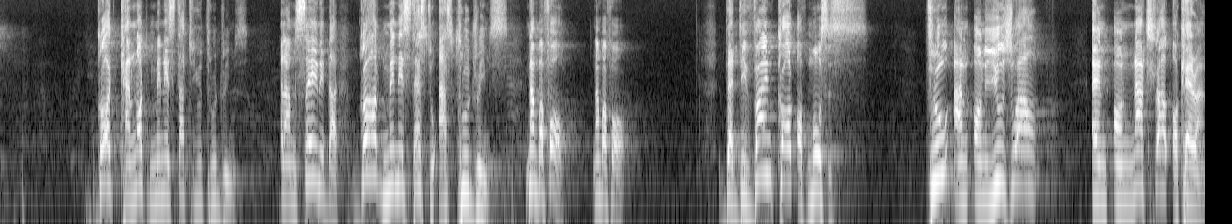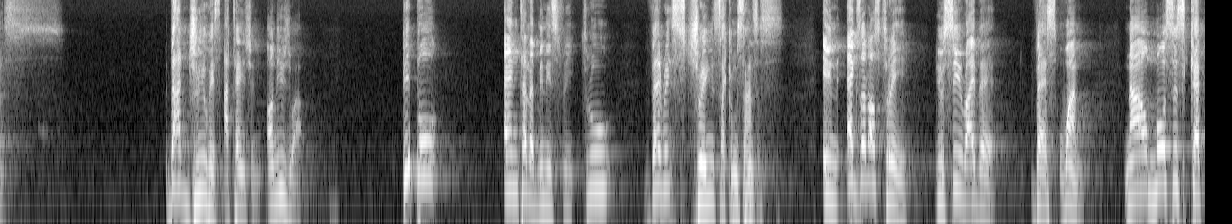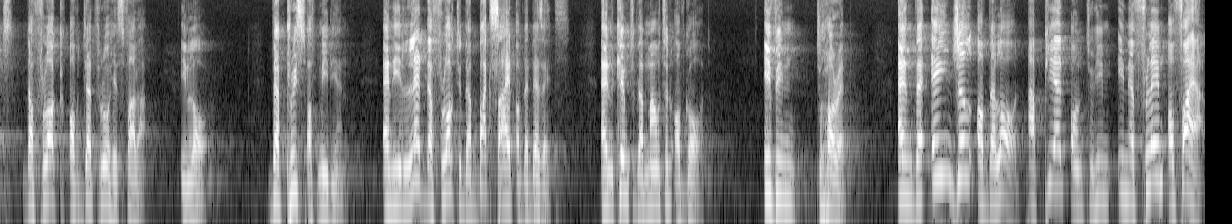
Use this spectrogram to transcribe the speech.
God cannot minister to you through dreams. And I'm saying it that God ministers to us through dreams. Number four, number four, the divine call of Moses through an unusual and unnatural occurrence that drew his attention. Unusual. People enter the ministry through very strange circumstances. In Exodus 3, you see right there, verse 1. Now Moses kept the flock of Jethro, his father in law, the priest of Midian, and he led the flock to the backside of the desert and came to the mountain of God, even to Horeb. And the angel of the Lord appeared unto him in a flame of fire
